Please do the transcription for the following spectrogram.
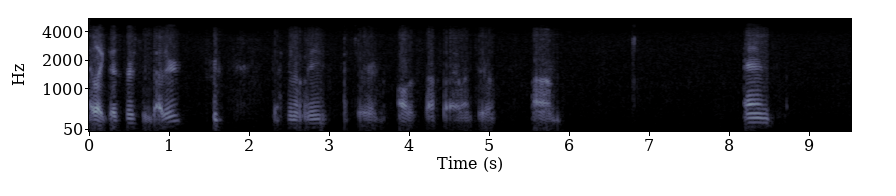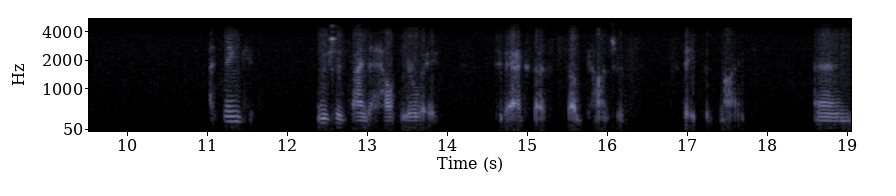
I like this person better, definitely, after all the stuff that I went through. Um, and I think we should find a healthier way to access subconscious states of mind. And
